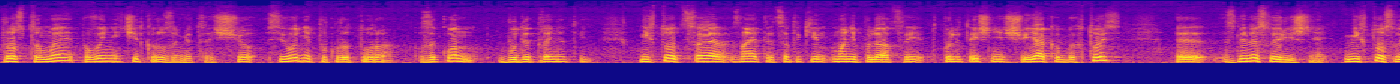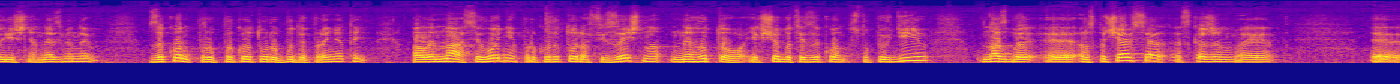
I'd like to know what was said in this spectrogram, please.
Просто ми повинні чітко розуміти, що сьогодні прокуратура, закон буде прийнятий. Ніхто це, знаєте, це такі маніпуляції політичні, що якоби хтось е, змінив своє рішення. Ніхто своє рішення не змінив. Закон про прокуратуру буде прийнятий, але на сьогодні прокуратура фізично не готова. Якщо б цей закон вступив в дію, в нас би е, розпочався, скажімо, е, е,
